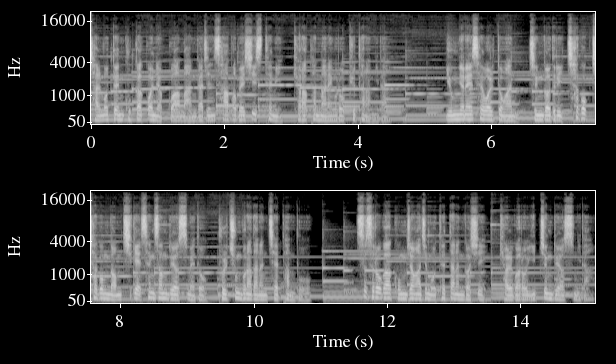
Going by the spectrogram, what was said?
잘못된 국가권력과 망가진 사법의 시스템이 결합한 만행으로 규탄합니다. 6년의 세월 동안 증거들이 차곡차곡 넘치게 생성되었음에도 불충분하다는 재판부 스스로가 공정하지 못했다는 것이 결과로 입증되었습니다.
